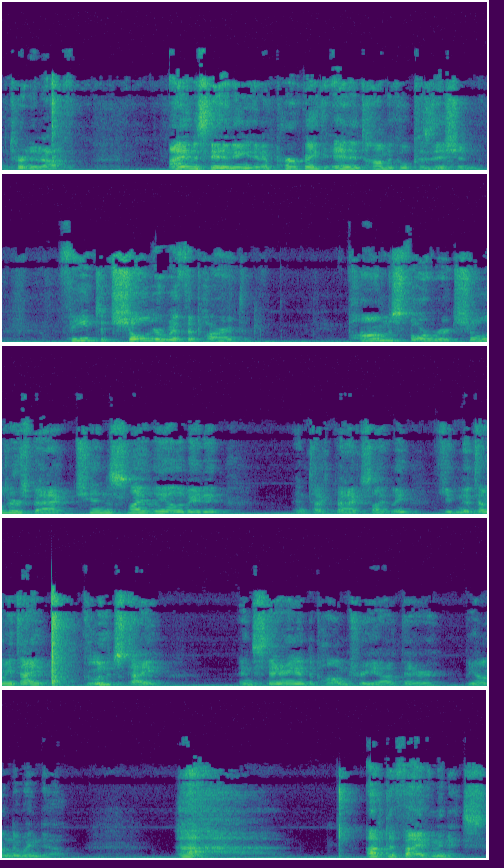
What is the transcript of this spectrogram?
I'll turn it off. I am standing in a perfect anatomical position. Feet shoulder width apart, palms forward, shoulders back, chin slightly elevated, and tucked back slightly, keeping the tummy tight, glutes tight, and staring at the palm tree out there beyond the window. Up to five minutes.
